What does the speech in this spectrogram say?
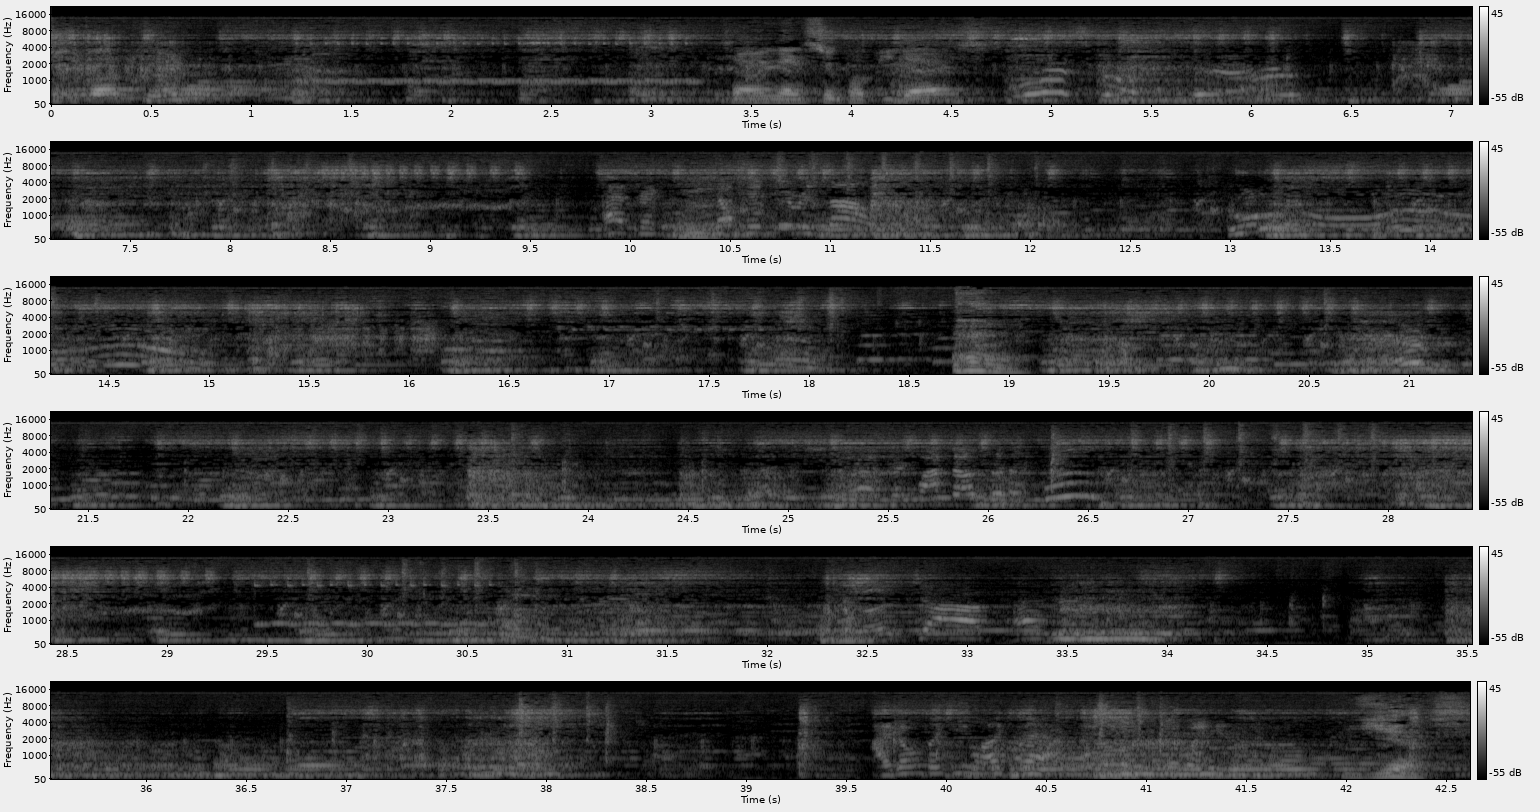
Gonna soup up here. So we gotta soup up you guys. What's up, there? Patrick, don't I don't think he liked that. Yes.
